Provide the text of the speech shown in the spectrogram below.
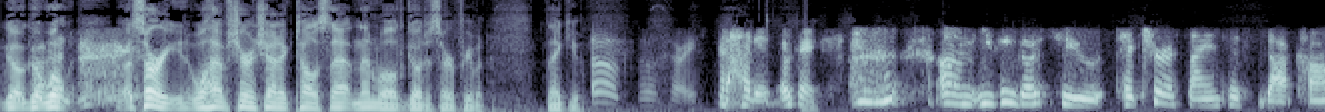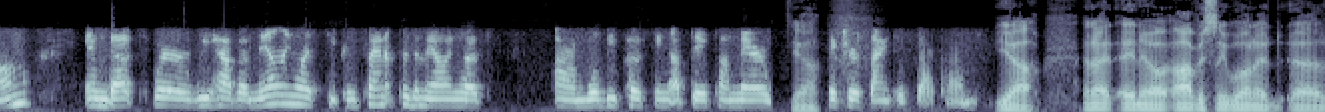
go go. go well, uh, sorry, we'll have Sharon Shattuck tell us that, and then we'll go to Sara Freeman. Thank you. Oh, oh sorry. Got it. Okay. um, you can go to pictureascientist.com, and that's where we have a mailing list. You can sign up for the mailing list. Um, we'll be posting updates on there. Yeah. Pictureascientist.com. Yeah, and I, you know, obviously want to uh,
